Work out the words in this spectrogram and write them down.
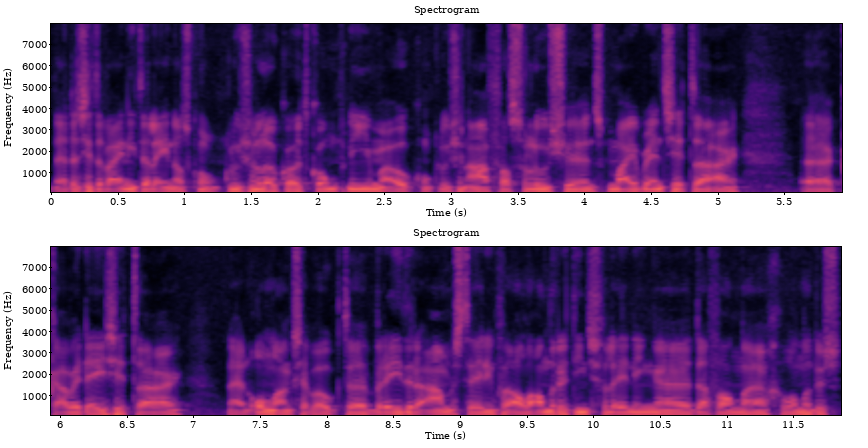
Daar zitten wij niet alleen als Conclusion Low Code Company, maar ook Conclusion AFAS Solutions. MyBrand zit daar, KWD zit daar. En onlangs hebben we ook de bredere aanbesteding van alle andere dienstverlening daarvan gewonnen. Dus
